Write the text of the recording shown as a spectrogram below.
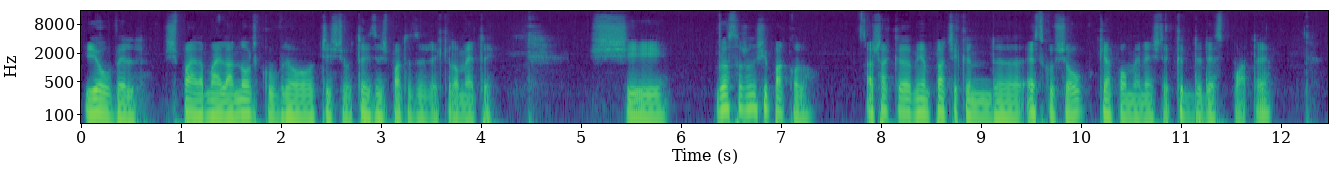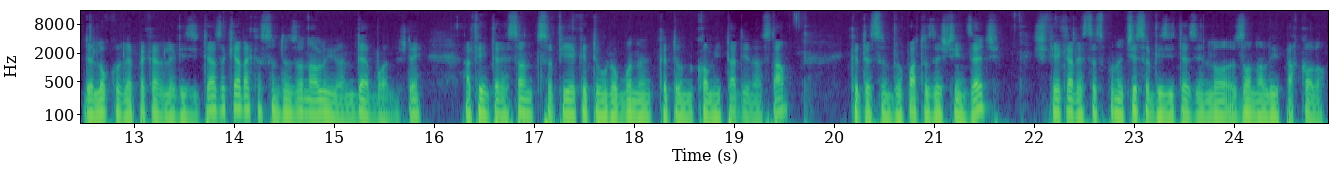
Yeovil și mai, mai la nord cu vreo, ce știu, 30-40 de kilometri. Și vreau să ajung și pe acolo. Așa că mie îmi place când uh, Escu Show chiar pomenește cât de des poate de locurile pe care le vizitează, chiar dacă sunt în zona lui, în Devon, știi? Ar fi interesant să fie câte un român, câte un comitat din asta, câte sunt vreo 40-50 și fiecare să spună ce să viziteze în zona lui pe acolo.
